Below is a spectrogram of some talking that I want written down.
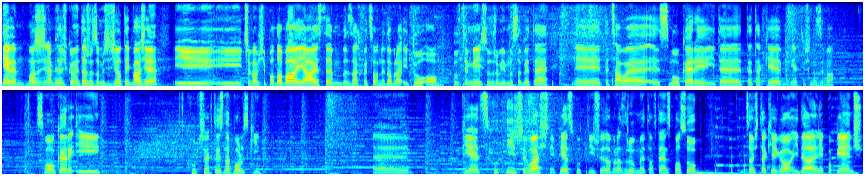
Nie wiem, możecie napisać w komentarzu, co myślicie o tej bazie i, i czy wam się podoba. Ja jestem zachwycony. Dobra, i tu, o, tu w tym miejscu zrobimy sobie te, e, te całe e, smokery i te, te takie, jak to się nazywa? Smoker i... Kurczę, jak to jest na polski? E, piec hutniczy, właśnie, piec hutniczy. Dobra, zróbmy to w ten sposób. Coś takiego, idealnie po 5.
